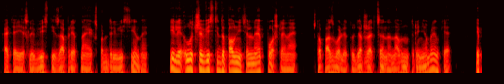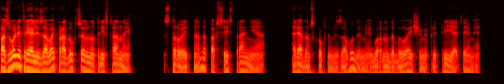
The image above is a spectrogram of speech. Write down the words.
хотя если ввести запрет на экспорт древесины, или лучше ввести дополнительные пошлины, что позволит удержать цены на внутреннем рынке и позволит реализовать продукцию внутри страны. Строить надо по всей стране, рядом с крупными заводами и горнодобывающими предприятиями.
